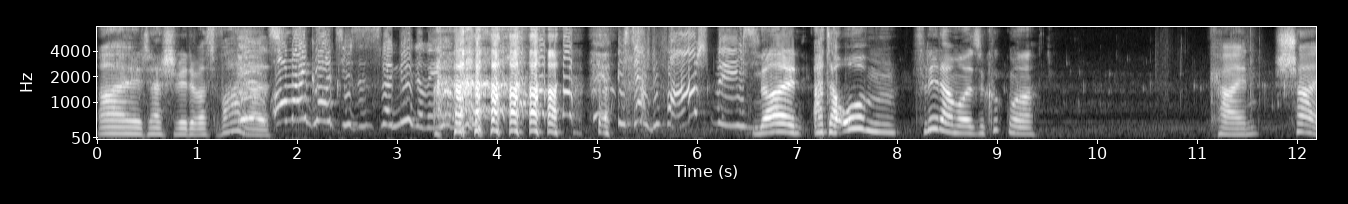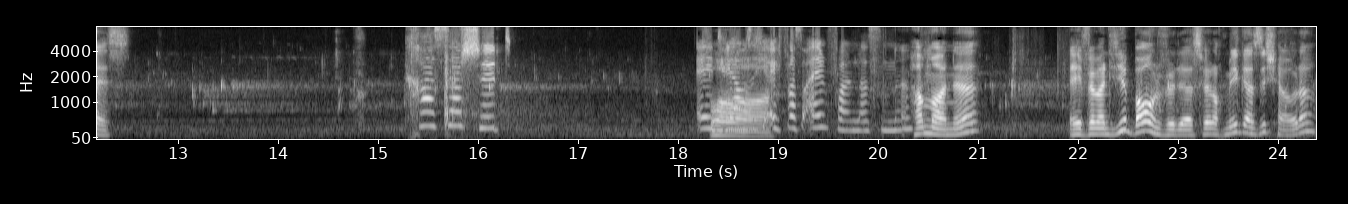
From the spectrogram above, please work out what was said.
Alter Schwede, was war das? Oh mein Gott, ist es bei mir gewesen. ich mich. Nein. Ah, da oben. Fledermäuse, guck mal. Kein Scheiß. Krasser Shit. Ey, die Boah. haben sich echt was einfallen lassen, ne? Hammer, ne? Ey, wenn man hier bauen würde, das wäre doch mega sicher, oder?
